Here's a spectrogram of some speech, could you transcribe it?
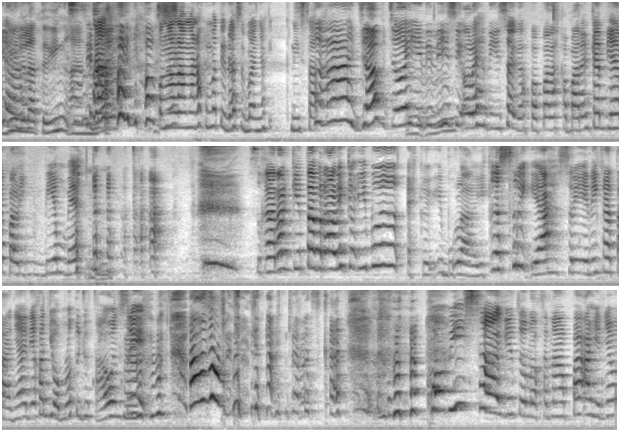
alhamdulillah teuing tidak pengalaman aku mah tidak sebanyak Nisa setengah jam coy ini diisi oleh Nisa gak apa-apa lah kemarin kan dia paling diem ya sekarang kita beralih ke ibu eh ke ibu lagi ke Sri ya. Sri ini katanya dia kan jomblo 7 tahun Sri. Ah jangan diteruskan kok bisa gitu loh? Kenapa akhirnya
